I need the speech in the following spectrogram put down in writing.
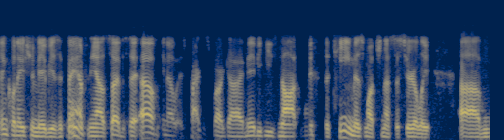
inclination, maybe as a fan from the outside, to say, oh, you know, as practice squad guy, maybe he's not with the team as much necessarily. Um,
